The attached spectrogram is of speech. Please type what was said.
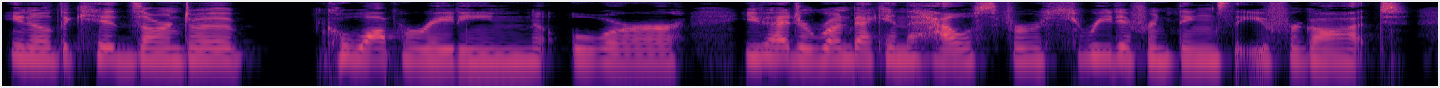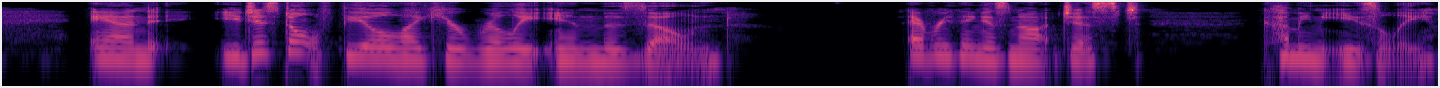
you know, the kids aren't a cooperating or you had to run back in the house for three different things that you forgot and you just don't feel like you're really in the zone. Everything is not just coming easily.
